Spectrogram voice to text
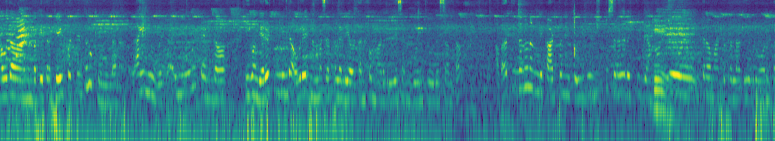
ಹೌದಾ? ನಿಮ್ಮ ಬಗ್ಗೆ ಈ ಥರ ಕೇಳ್ಪಟ್ಟೆ ಅಂತಲೂ ಕೇಳಿಲ್ಲ ನಾನು. I knew it I knew it and ಈಗ ಒಂದು ಎರಡು ತಿಂಗಳಿಂದ ಅವರೇ ನಮ್ಮ ಸರ್ಕಲಲ್ಲಿ ಅವ್ರು ಕನ್ಫರ್ಮ್ ಮಾಡಿದ್ರು yes I'm going through this ಅಂತ. ಅವತ್ತಿಂದನೂ ನಮಗೆ ಕಾಡ್ತಾನೆ ಇತ್ತು ಇದು ಇಷ್ಟು ಸರಳ ವ್ಯಕ್ತಿ ಯಾಕೆ ಈ ಥರ ಮಾಡಿಬಿಟ್ರಲ್ಲ ದೇವರು ಅಂತ.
